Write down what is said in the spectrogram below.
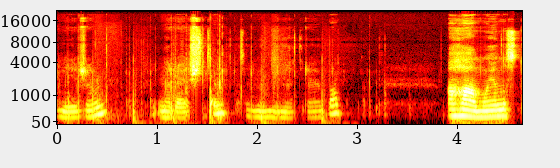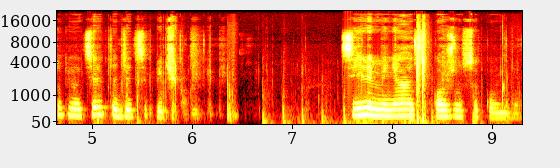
Їжа. Нарешті. Це мені не треба. Ага, моя наступна ціль тоді це пічка. Цілі міняються кожну секунду.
